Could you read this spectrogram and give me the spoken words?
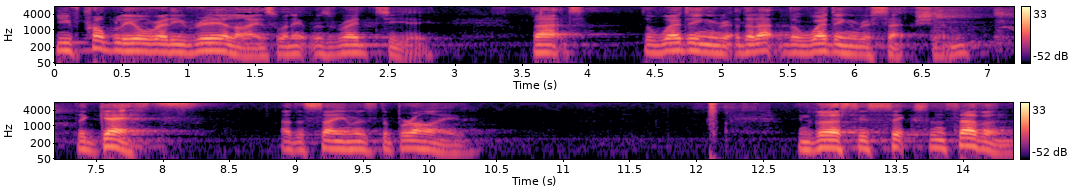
You've probably already realized when it was read to you that, the wedding, that at the wedding reception, the guests are the same as the bride. In verses 6 and 7,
